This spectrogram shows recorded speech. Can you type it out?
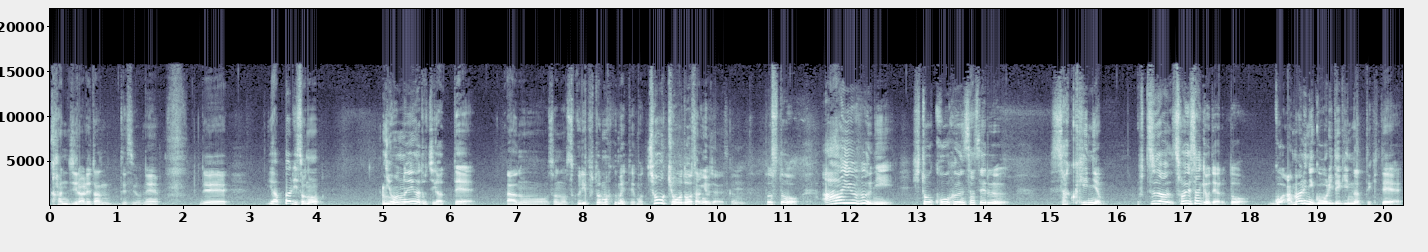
感じられたんですよね。でやっぱりその日本の映画と違ってあのそのスクリプトも含めてもう超共同作業じゃないですか、そうするとああいうふうに人を興奮させる作品には普通はそういう作業でやるとごあまりに合理的になってきて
